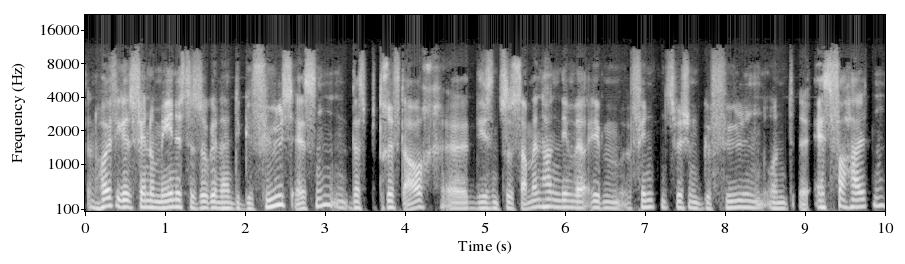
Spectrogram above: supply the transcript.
Ein häufiges Phänomen ist das sogenannte Gefühlsessen. Das betrifft auch äh, diesen Zusammenhang, den wir eben finden zwischen Gefühlen und äh, Essverhalten.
